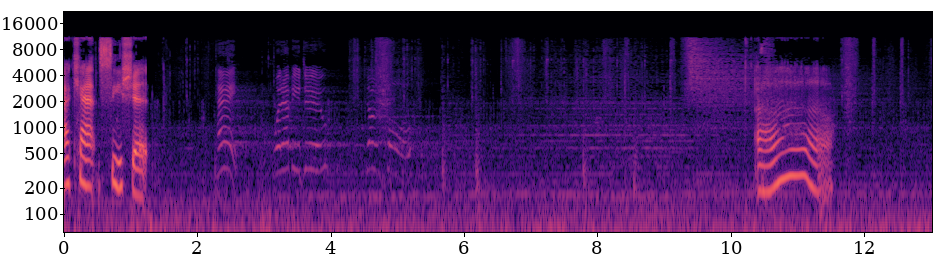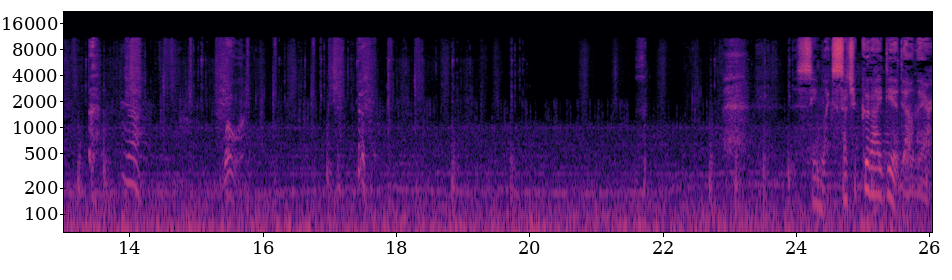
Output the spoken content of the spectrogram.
I can't see shit. Hey, whatever you do, don't fall. Oh. Whoa. This seemed like such a good idea down there.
